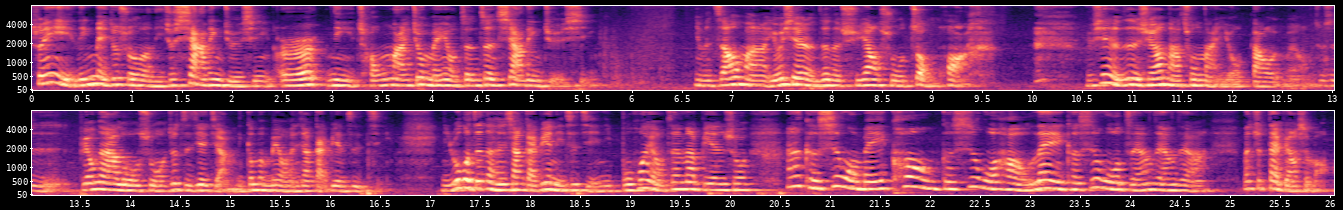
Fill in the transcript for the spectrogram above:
所以灵美就说了，你就下定决心，而你从来就没有真正下定决心。你们知道吗？有一些人真的需要说重话，有些人真的需要拿出奶油刀，有没有？就是不用跟他啰嗦，就直接讲，你根本没有很想改变自己。你如果真的很想改变你自己，你不会有在那边说啊，可是我没空，可是我好累，可是我怎样怎样怎样，那就代表什么？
